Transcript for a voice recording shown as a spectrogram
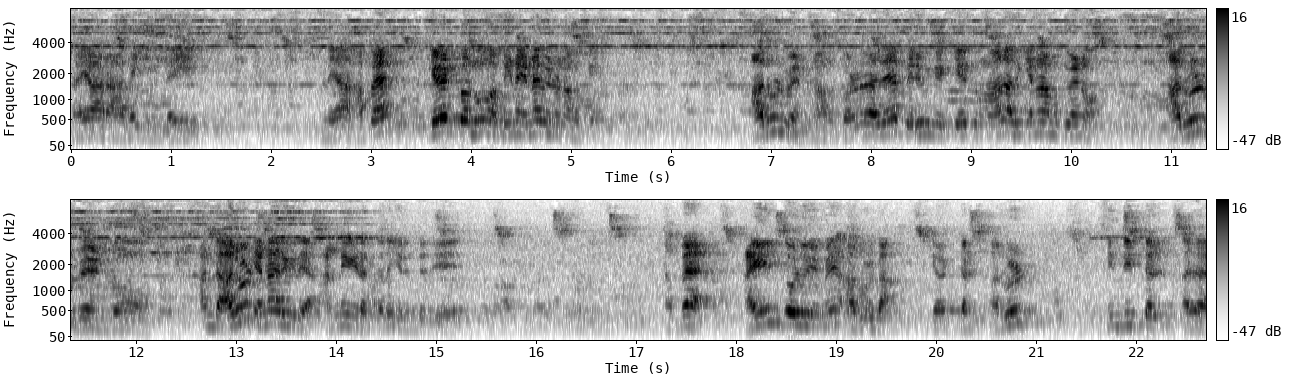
தயாராக இல்லை. இல்லையா? அப்போ கேட்கணும் அப்படின்னா என்ன வேணும் நமக்கு? அருள் வேணும். நாம் சொல்கிறதே பெரியவங்க கேட்கணும்னாலும் அதுக்கு என்ன நமக்கு வேணும்? அருள் வேண்டும். அந்த அருள் என்ன இருக்குது? அன்னை இடத்துல இருந்தது. அப்ப ஐந்தொழுவுமே அருள் தான் கேட்டல் அருள் சிந்தித்தல் அதை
